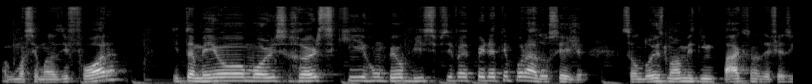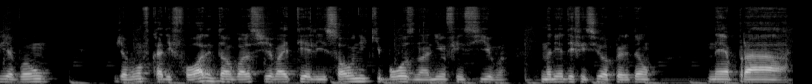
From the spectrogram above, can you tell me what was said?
algumas semanas de fora, e também o Maurice Hurst, que rompeu o bíceps e vai perder a temporada. Ou seja, são dois nomes de impacto na defesa que já vão, já vão ficar de fora. Então agora você já vai ter ali só o Nick Bosa na linha ofensiva, na linha defensiva, perdão, né? Para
